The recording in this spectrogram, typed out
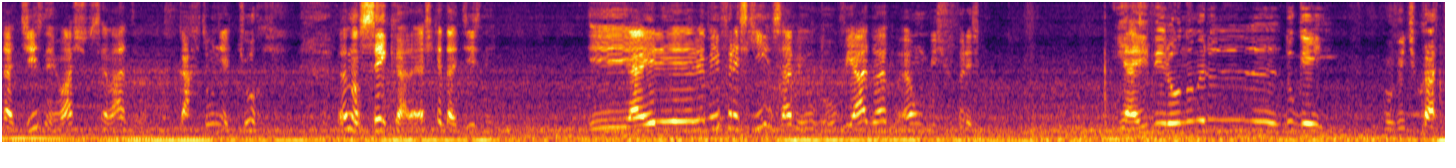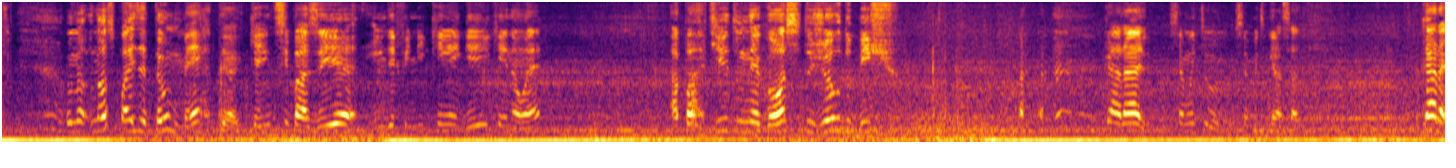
da Disney, eu acho, sei lá, do Cartoon Network. Eu não sei, cara, acho que é da Disney. E aí ele, ele é meio fresquinho, sabe? O, o viado é, é, um bicho fresco. E aí virou o número do, do gay, o 24. O, no, nosso país é tão merda que a gente se baseia em definir quem é gay e quem não é a partir do negócio do jogo do bicho. Caralho, isso é muito, isso é muito engraçado. Cara,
